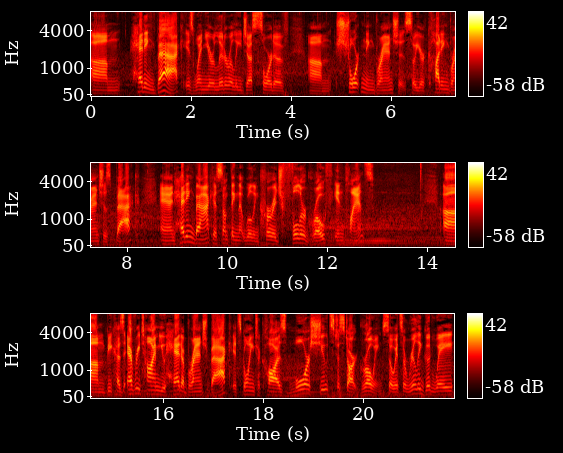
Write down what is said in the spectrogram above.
Um, heading back is when you're literally just sort of um, shortening branches. So you're cutting branches back and heading back is something that will encourage fuller growth in plants. Um, because every time you head a branch back, it's going to cause more shoots to start growing. So it's a really good way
